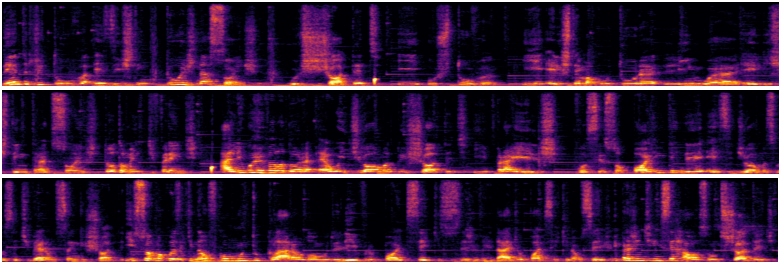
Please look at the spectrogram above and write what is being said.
Dentro de Tuva existem duas nações, os Shotet e os Tuva. E eles têm uma cultura, língua, eles têm tradições totalmente diferentes. A língua reveladora é o idioma dos Shotet e para eles você só pode entender esse idioma se você tiver um sangue Shotet. Isso é uma coisa que não ficou muito clara ao longo do livro, pode ser que isso seja verdade ou pode ser que não seja. E pra gente encerrar o assunto Shotet,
